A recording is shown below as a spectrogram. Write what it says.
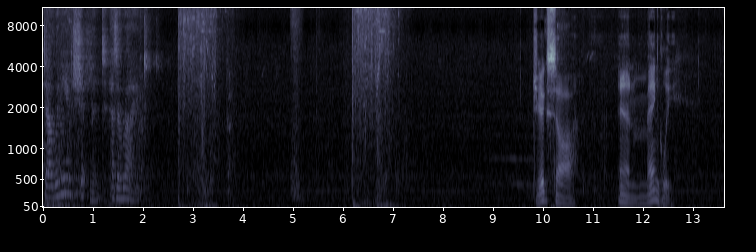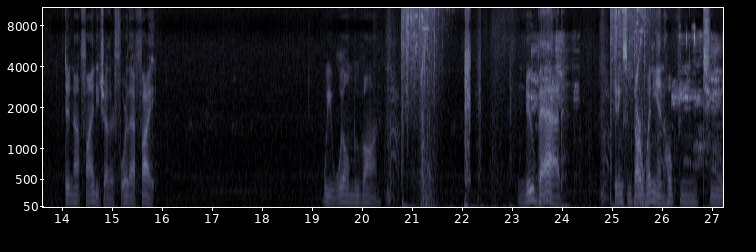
Darwinium shipment has arrived. Jigsaw and Mangly did not find each other for that fight. We will move on. New bad. Getting some Darwinium, hoping to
